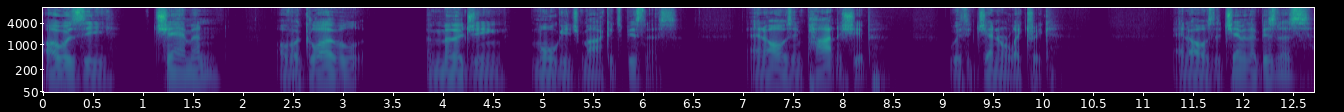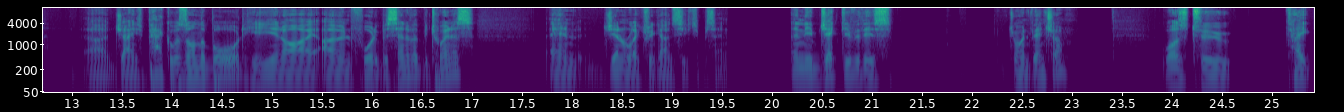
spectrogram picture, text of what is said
I was the chairman of a global emerging mortgage markets business. And I was in partnership with General Electric. And I was the chairman of that business. Uh, James Packer was on the board. He and I owned 40% of it between us, and General Electric owned 60%. And the objective of this joint venture was to take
